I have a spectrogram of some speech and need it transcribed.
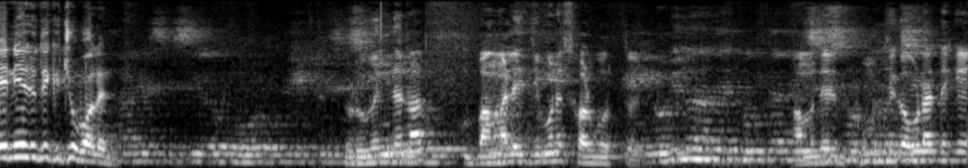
এই নিয়ে যদি কিছু বলেন। রবীন্দ্রনাথ বাঙালির জীবনে সর্বত্রই আমাদের ঘুম থেকে ওঠা থেকে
